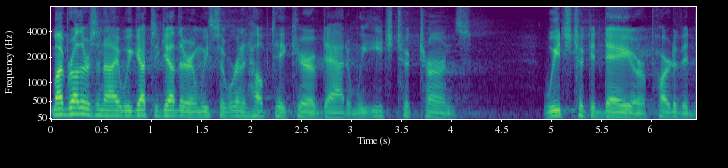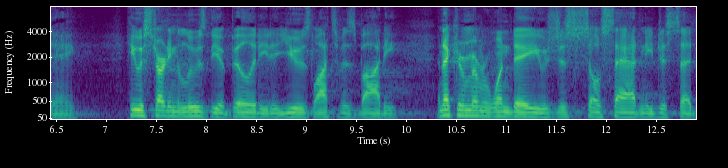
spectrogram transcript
my brothers and I, we got together and we said, We're going to help take care of dad. And we each took turns. We each took a day or a part of a day. He was starting to lose the ability to use lots of his body. And I can remember one day he was just so sad and he just said,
